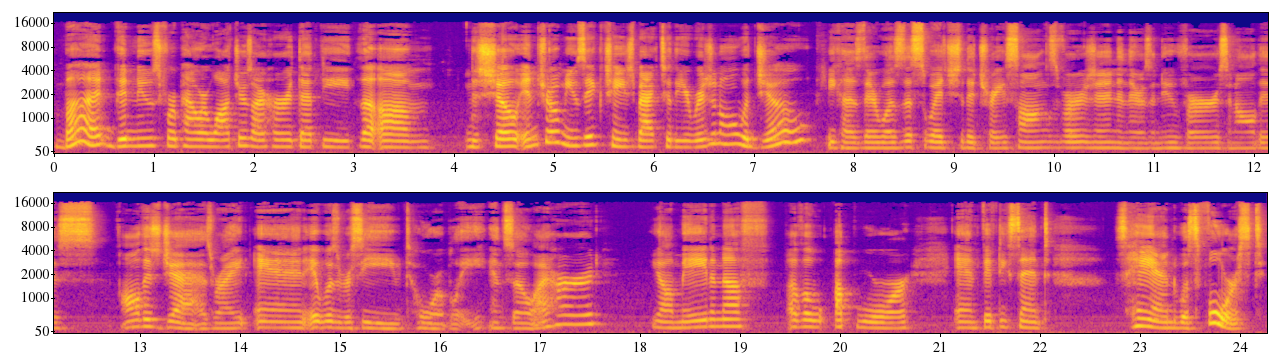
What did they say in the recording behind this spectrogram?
But good news for Power watchers. I heard that the, the, um, the show intro music changed back to the original with Joe because there was the switch to the Trey Songz version and there's a new verse and all this all this jazz, right? And it was received horribly. And so I heard y'all made enough of a uproar and 50 Cent's hand was forced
